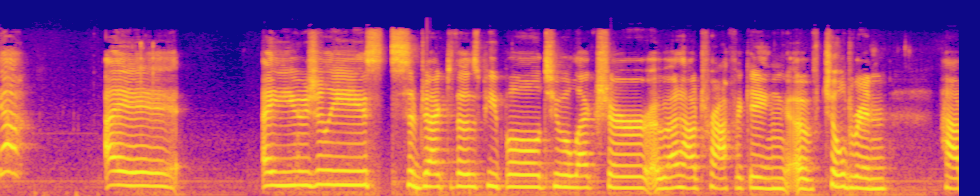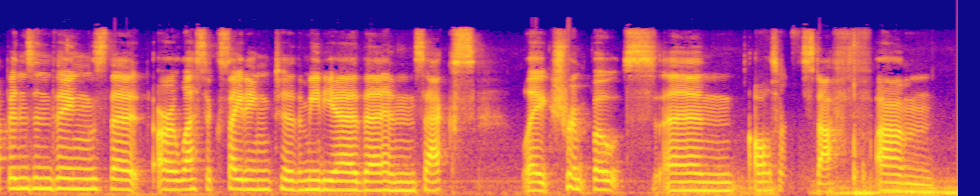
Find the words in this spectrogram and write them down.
Yeah. I I usually subject those people to a lecture about how trafficking of children happens in things that are less exciting to the media than sex, like shrimp boats and all sorts of stuff. Um,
